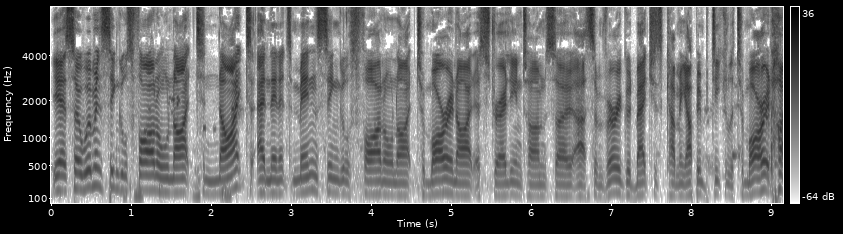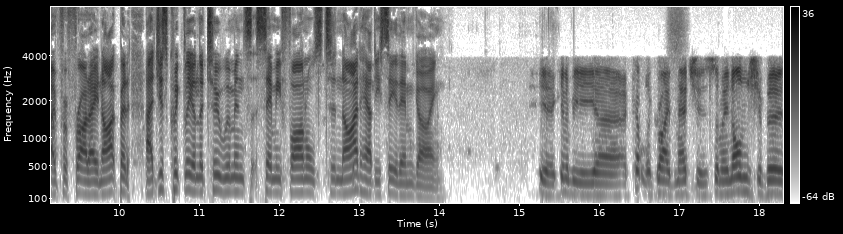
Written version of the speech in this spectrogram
Yeah, so women's singles final night tonight, and then it's men's singles final night tomorrow night, Australian time. So uh, some very good matches coming up, in particular tomorrow night for Friday night. But uh, just quickly on the two women's semi finals tonight, how do you see them going? Yeah, going to be uh, a couple of great matches. I mean, Jabeur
